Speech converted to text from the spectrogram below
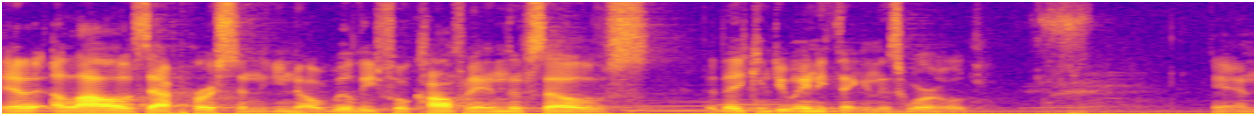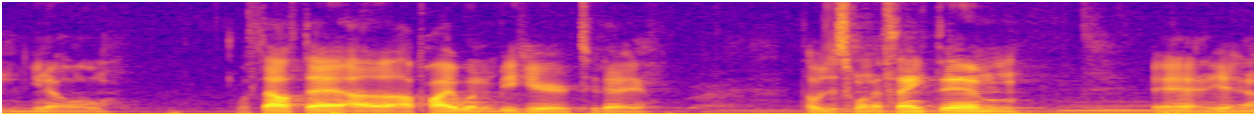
it allows that person, you know, really feel confident in themselves that they can do anything in this world. And, you know, without that, I, I probably wouldn't be here today. So I just want to thank them. And yeah,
